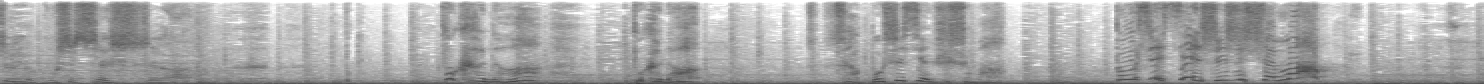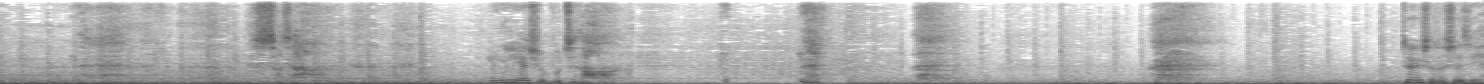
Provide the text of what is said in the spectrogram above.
这，这也不是现实啊！不可能！不可能！这不是现实，什么？不是现实是什么？小夏，你也许不知道，真实的世界，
